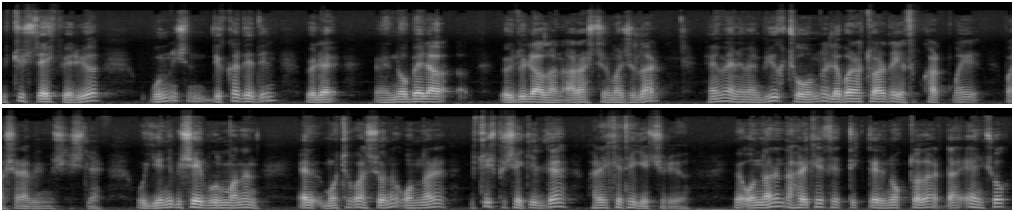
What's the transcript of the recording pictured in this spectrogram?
Müthiş zevk veriyor. Bunun için dikkat edin böyle e, Nobel ödülü alan araştırmacılar hemen hemen büyük çoğunluğu laboratuvarda yatıp kalkmayı başarabilmiş kişiler. O yeni bir şey bulmanın motivasyonu onları müthiş bir şekilde harekete geçiriyor. Ve onların da hareket ettikleri noktalar da en çok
